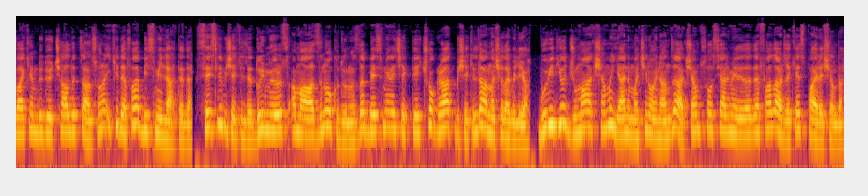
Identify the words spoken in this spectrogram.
Ve Hakem düdüğü çaldıktan sonra iki defa Bismillah dedi. Sesli bir şekilde duymuyoruz ama ağzını okuduğunuzda besmele çektiği çok rahat bir şekilde anlaşılabiliyor. Bu video cuma akşamı yani maçın oynandığı akşam sosyal medyada defalarca kez paylaşıldı.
